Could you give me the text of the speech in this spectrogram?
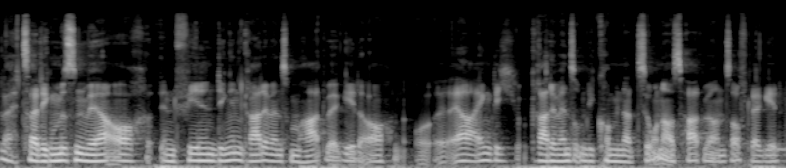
Gleichzeitig müssen wir auch in vielen Dingen, gerade wenn es um Hardware geht, auch ja eigentlich, gerade wenn es um die Kombination aus Hardware und Software geht,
